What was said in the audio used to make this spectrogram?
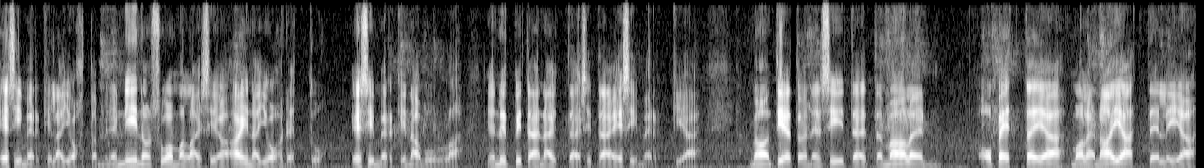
esimerkillä johtaminen. Niin on suomalaisia aina johdettu esimerkin avulla, ja nyt pitää näyttää sitä esimerkkiä. Mä oon tietoinen siitä, että mä olen opettaja, mä olen ajattelija,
